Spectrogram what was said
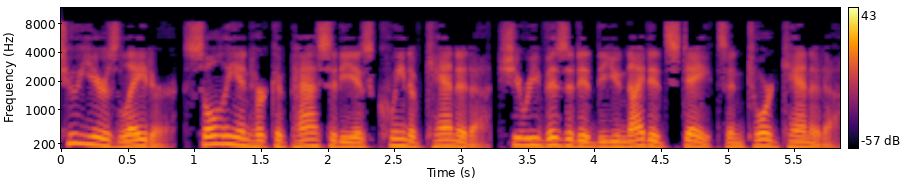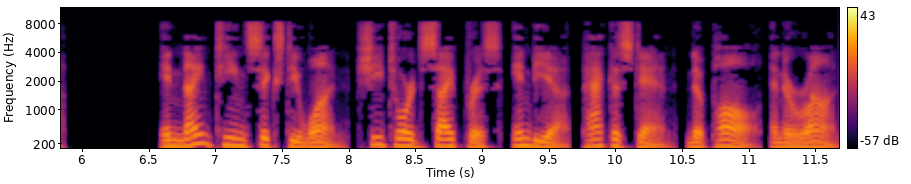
Two years later, solely in her capacity as Queen of Canada, she revisited the United States and toured Canada. In 1961, she toured Cyprus, India, Pakistan, Nepal, and Iran.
